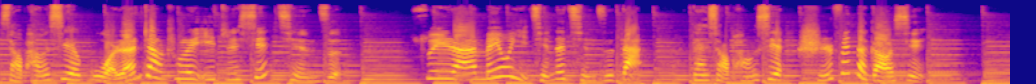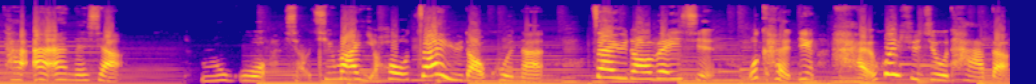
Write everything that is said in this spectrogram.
小螃蟹果然长出了一只新钳子，虽然没有以前的钳子大，但小螃蟹十分的高兴。它暗暗的想：如果小青蛙以后再遇到困难，再遇到危险，我肯定还会去救它的。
